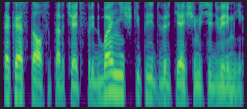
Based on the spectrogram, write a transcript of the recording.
так и остался торчать в предбанничке перед вертящимися дверьми.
